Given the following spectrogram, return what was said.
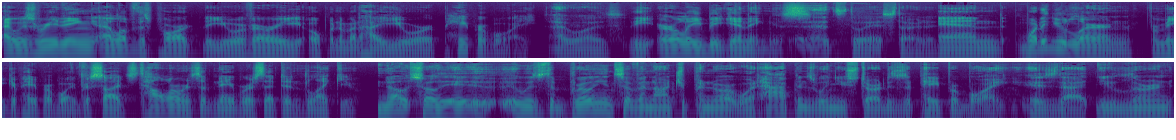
I was reading. I love this part that you were very open about how you were a paper boy, I was. the early beginnings. That's the way it started. And what did you learn from being a paper boy besides tolerance of neighbors that didn't like you? No, so it, it was the brilliance of an entrepreneur. What happens when you start as a paper boy is that you learn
